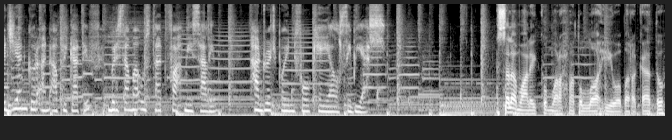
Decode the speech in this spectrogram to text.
Kajian Quran Aplikatif bersama Ustadz Fahmi Salim, 100.4 KLCBS. Assalamualaikum warahmatullahi wabarakatuh.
